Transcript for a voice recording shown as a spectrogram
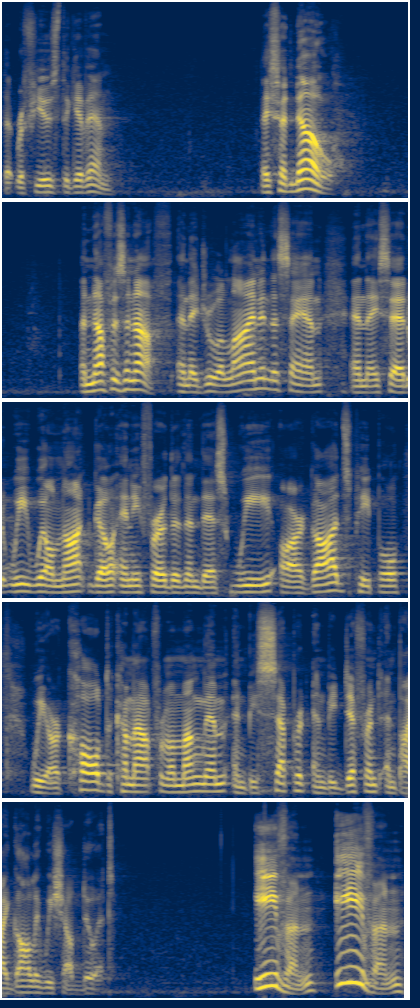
that refused to give in. They said, No, Enough is enough. And they drew a line in the sand and they said, We will not go any further than this. We are God's people. We are called to come out from among them and be separate and be different, and by golly, we shall do it. Even, even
